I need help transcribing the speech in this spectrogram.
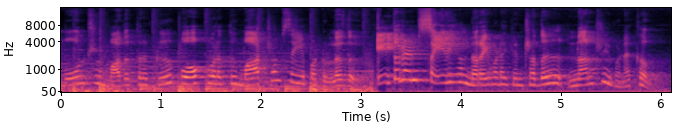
மூன்று மாதத்திற்கு போக்குவரத்து மாற்றம் செய்யப்பட்டுள்ளது. இத்துடன் செய்திகள் நிறைவடைகின்றது. நன்றி வணக்கம்.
